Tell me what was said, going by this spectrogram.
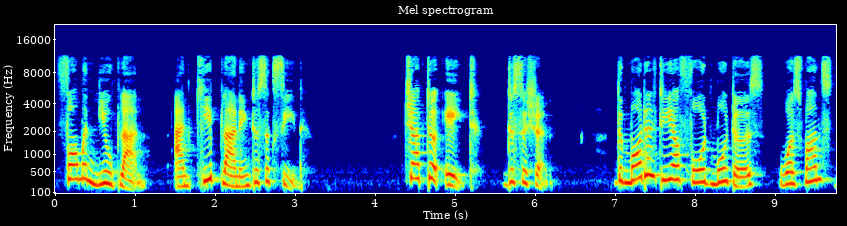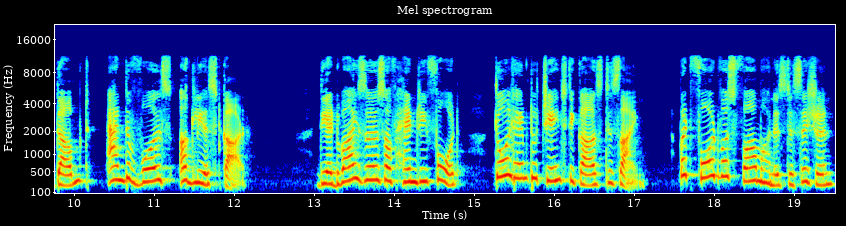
Form a new plan and keep planning to succeed. Chapter 8 Decision The Model T of Ford Motors was once dubbed and the world's ugliest car. The advisors of Henry Ford told him to change the car's design, but Ford was firm on his decision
